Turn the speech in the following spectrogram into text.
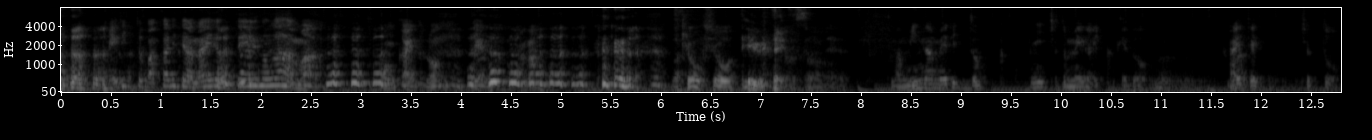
メリットばかりではないよっていうのが、まあ、今回の論点なのかな。まあ、恐怖症っていうぐらいですからね。まあ、みんなメリットにちょっと目がいくけど、うんあえてちょっと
